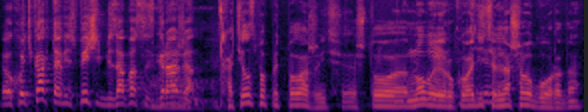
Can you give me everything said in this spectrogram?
э, хоть как-то обеспечить безопасность горожан. Хотелось бы предположить, что новый руководитель нашего города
